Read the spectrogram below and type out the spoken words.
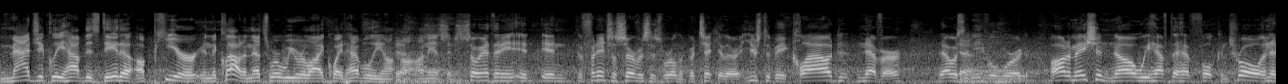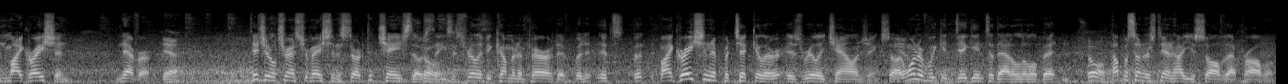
magically have this data appear in the cloud, and that's where we rely quite heavily on, yeah. on Anthony. So Anthony, in, in, the financial services world in particular, it used to be cloud, never. That was yeah. an evil word. Automation, no, we have to have full control, and then migration, never. Yeah digital transformation has started to change those sure. things. It's really become an imperative, but it's but migration in particular is really challenging. So yeah. I wonder if we could dig into that a little bit and sure. help us understand how you solve that problem.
